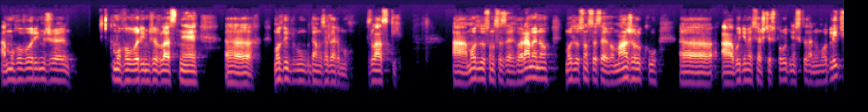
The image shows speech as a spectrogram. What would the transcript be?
a mu hovorím, že, mu hovorím, že vlastne uh, modlitbu mu dám zadarmo, z lásky. A modlil som sa za jeho rameno, modlil som sa za jeho manželku uh, a budeme sa ešte spolu dneska za ňu modliť,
